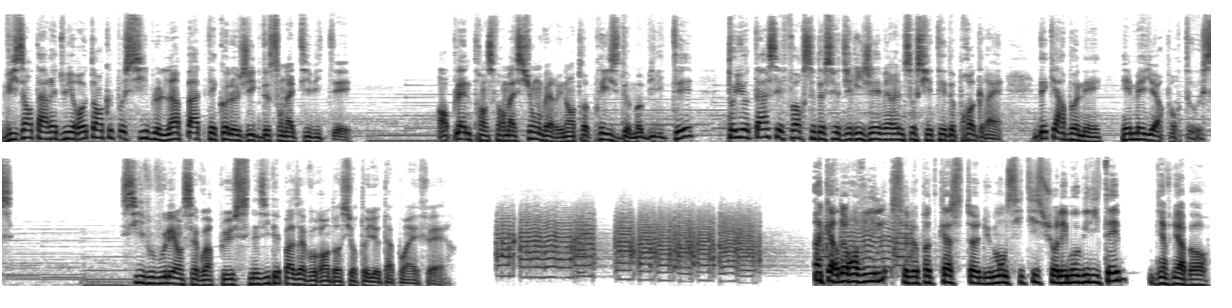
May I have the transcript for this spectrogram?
visant à réduire autant que possible l'impact écologique de son activité. En pleine transformation vers une entreprise de mobilité, Toyota s'efforce de se diriger vers une société de progrès, décarbonée et meilleure pour tous. Si vous voulez en savoir plus, n'hésitez pas à vous rendre sur toyota.fr. Un quart d'heure en ville, c'est le podcast du Monde City sur les mobilités. Bienvenue à bord.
